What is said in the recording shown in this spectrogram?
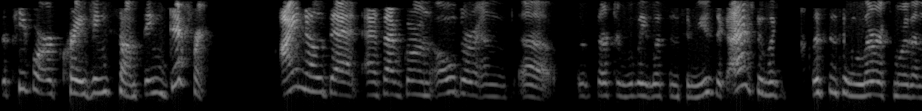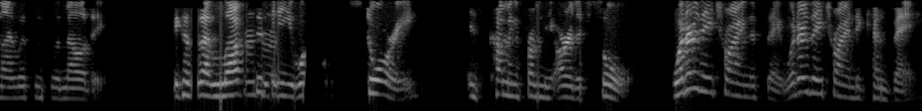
the people are craving something different. I know that as I've grown older and uh, start to really listen to music, I actually look, listen to the lyrics more than I listen to the melody because I love mm-hmm. to see what story is coming from the artist's soul. What are they trying to say? What are they trying to convey?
